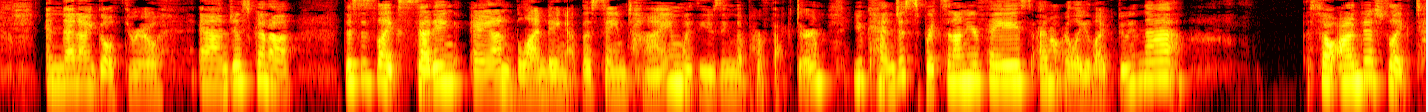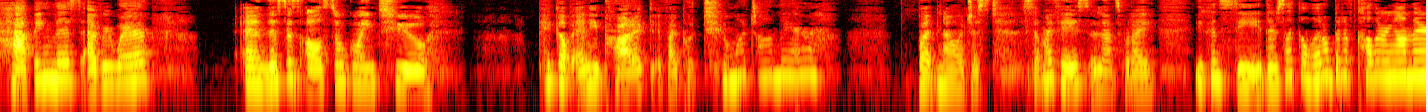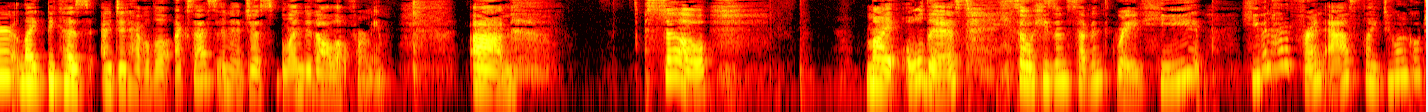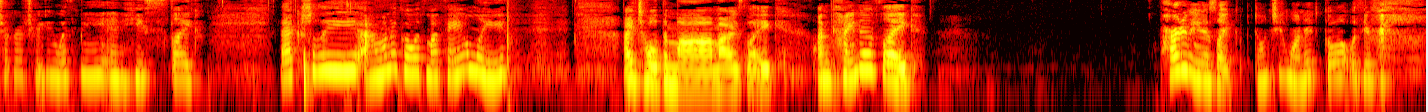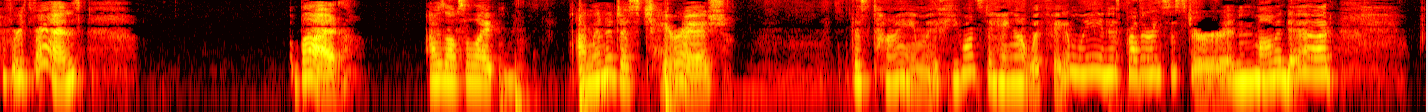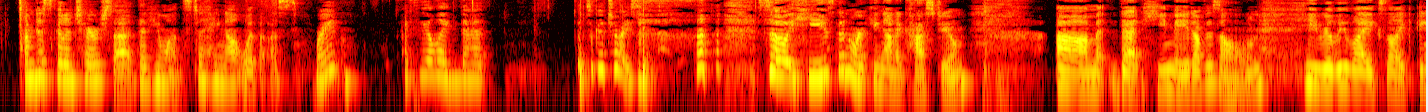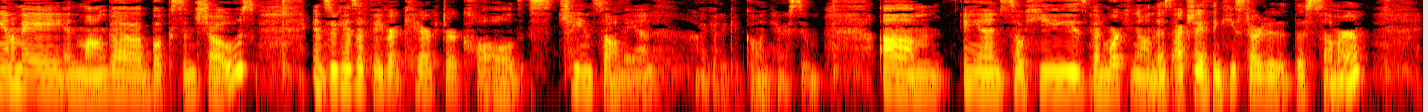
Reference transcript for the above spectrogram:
And then I go through and I'm just gonna this is like setting and blending at the same time with using the perfector. You can just spritz it on your face. I don't really like doing that. So I'm just like tapping this everywhere. And this is also going to pick up any product if I put too much on there. But now it just set my face and that's what I, you can see there's like a little bit of coloring on there, like because I did have a little excess and it just blended all out for me. Um, so my oldest, so he's in seventh grade. He, he even had a friend ask like, do you want to go trick or treating with me? And he's like, actually, I want to go with my family. I told the mom, I was like, I'm kind of like, part of me is like, don't you want to go out with your, with friends? But I was also like, I'm going to just cherish this time. If he wants to hang out with family and his brother and sister and mom and dad, I'm just going to cherish that, that he wants to hang out with us, right? I feel like that, that's a good choice. so he's been working on a costume um, that he made of his own. He really likes like anime and manga books and shows. And so he has a favorite character called Chainsaw Man. I got to get going here soon. Um, and so he's been working on this. Actually, I think he started it this summer.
